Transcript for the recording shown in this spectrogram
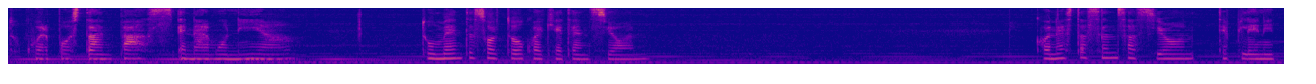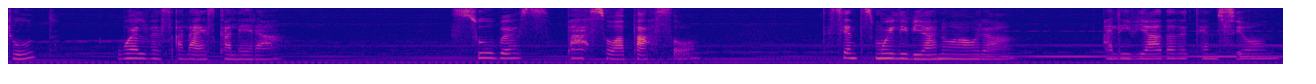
Tu cuerpo está en paz, en armonía. Tu mente soltó cualquier tensión. Con esta sensación de plenitud, vuelves a la escalera. Subes paso a paso sientes muy liviano ahora, aliviada de tensión.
